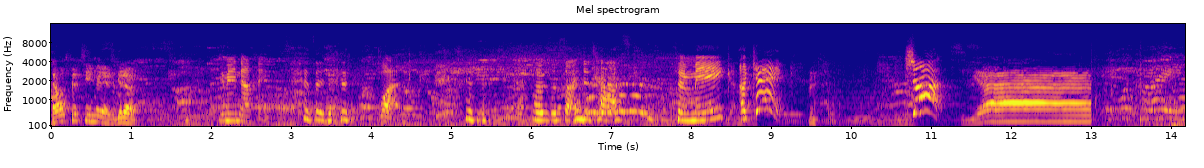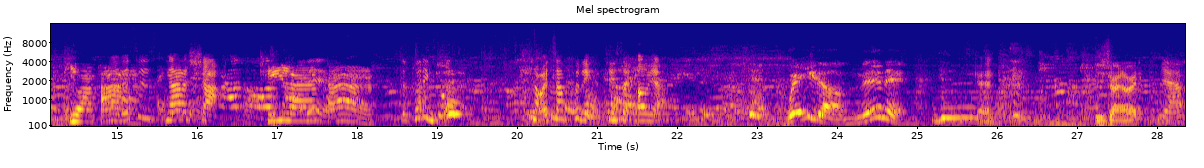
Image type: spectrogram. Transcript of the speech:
that was 15 minutes. Get up. You made nothing. Yes, I did. What? I was assigned a task. To make a cake. Shots. Yeah. Key lime pie. No, this is not a shot. Key It lime pie. It's a pudding shot. No, it's not pudding. It tastes like. Oh yeah. Wait a minute. It's good. Did you try it already? Yeah.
